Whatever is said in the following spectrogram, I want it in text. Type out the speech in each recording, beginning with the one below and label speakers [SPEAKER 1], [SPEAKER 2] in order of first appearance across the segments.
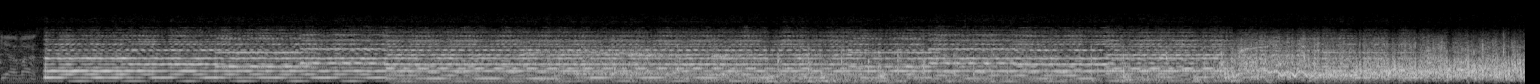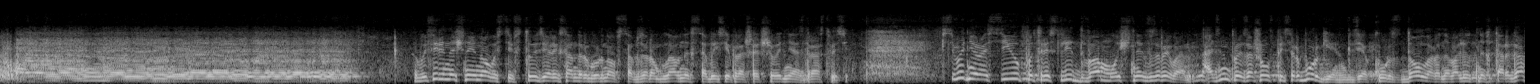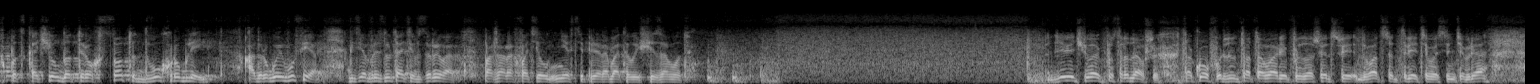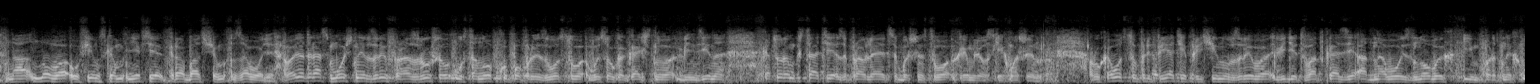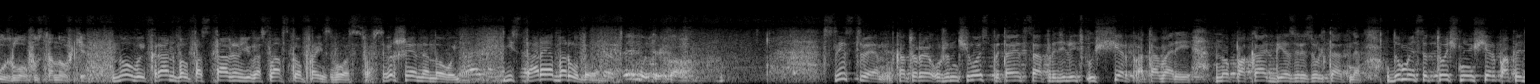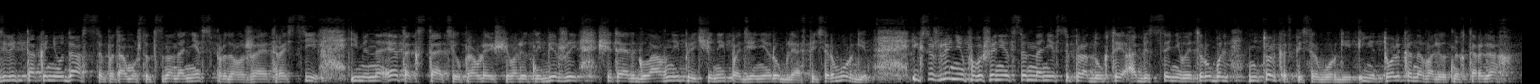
[SPEAKER 1] В эфире «Ночные новости» в студии Александр Гурнов с обзором главных событий прошедшего дня. Здравствуйте. Сегодня Россию потрясли два мощных взрыва. Один произошел в Петербурге, где курс доллара на валютных торгах подскочил до 302 рублей, а другой в Уфе, где в результате взрыва пожар охватил нефтеперерабатывающий завод.
[SPEAKER 2] Девять человек пострадавших. Таков результат аварии, произошедшей 23 сентября на Новоуфимском нефтеперерабатывающем заводе. В этот раз мощный взрыв разрушил установку по производству высококачественного бензина, которым, кстати, заправляется большинство кремлевских машин. Руководство предприятия причину взрыва видит в отказе одного из новых импортных узлов установки.
[SPEAKER 3] Новый кран был поставлен югославского производства. Совершенно новый. Не старое оборудование.
[SPEAKER 1] Следствие, которое уже началось, пытается определить ущерб от аварии, но пока безрезультатно. Думается, точный ущерб определить так и не удастся, потому что цена на нефть продолжает расти. Именно это, кстати, управляющий валютной биржей считает главной причиной падения рубля в Петербурге. И, к сожалению, повышение цен на нефтепродукты обесценивает рубль не только в Петербурге и не только на валютных торгах.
